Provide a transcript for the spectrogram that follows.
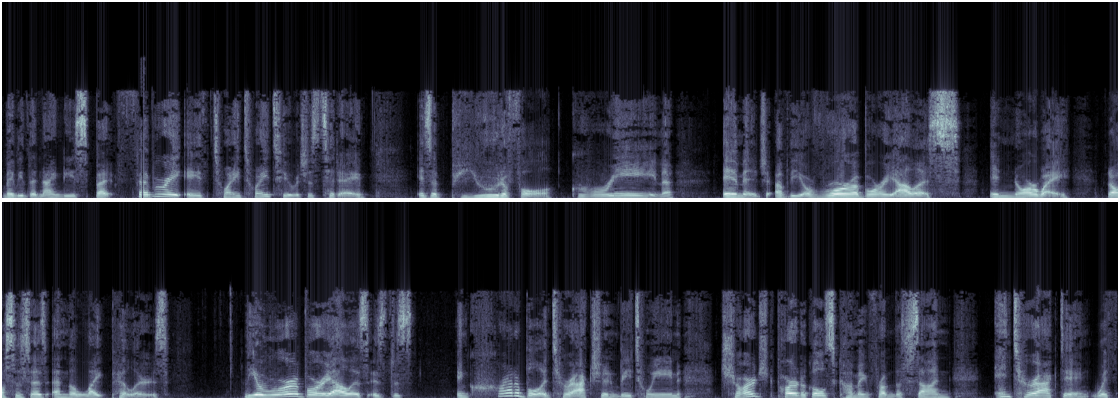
maybe the 90s, but February 8th, 2022, which is today, is a beautiful green image of the aurora borealis in Norway. It also says, and the light pillars. The aurora borealis is this incredible interaction between charged particles coming from the sun interacting with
